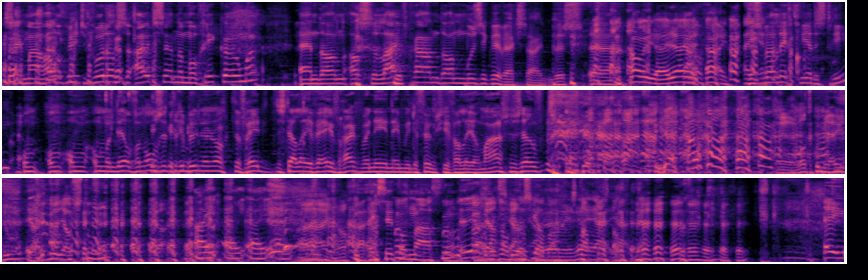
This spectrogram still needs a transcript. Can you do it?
Zeg maar een half uurtje voordat ze uitzenden mocht ik komen. En dan als ze live gaan, dan moest ik weer weg zijn. Dus eh, Oh ja, ja, ja. het is wellicht via de stream. Om, om, om, om een deel van onze tribune nog tevreden te stellen, even één vraag. Wanneer neem je de functie van Leon Maarsens over? Eh, wat kom jij doen? Ja, ik wil jouw stoel. Ai, ai, ai, ai. Ah, ja. Ja, ik zit al naast hem. Ja, dat snap dat scheelt alweer. hè? Ja, ja. hey,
